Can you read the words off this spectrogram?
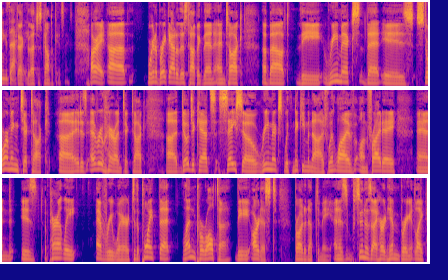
exactly. that, that just complicates things all right uh we're going to break out of this topic then and talk about the remix that is storming TikTok. Uh, it is everywhere on TikTok. Uh, Doja Cat's Say So remixed with Nicki Minaj went live on Friday and is apparently everywhere to the point that Len Peralta, the artist, brought it up to me. And as soon as I heard him bring it, like,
